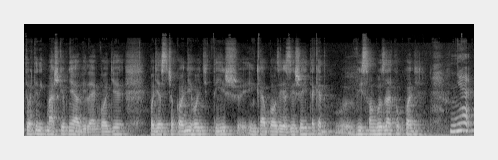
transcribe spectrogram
történik másképp nyelvileg, vagy, vagy ez csak annyi, hogy ti is inkább az érzéseiteket visszhangozzátok, vagy? Nyel,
